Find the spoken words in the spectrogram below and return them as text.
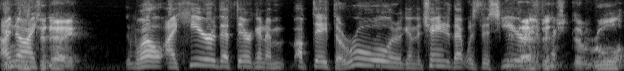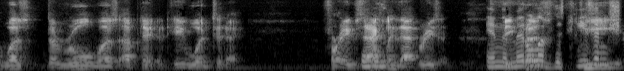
I know I today. well, I hear that they're going to update the rule or going to change it. That was this year. Been, the rule was the rule was updated. He would today for exactly that reason. in the middle of the season, he should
